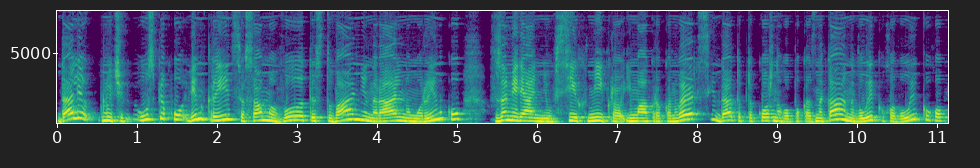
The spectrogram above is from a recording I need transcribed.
Далі ключ успіху він криється саме в тестуванні на реальному ринку, в замірянні всіх мікро і макроконверсій, да, тобто кожного показника, невеликого, великого,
